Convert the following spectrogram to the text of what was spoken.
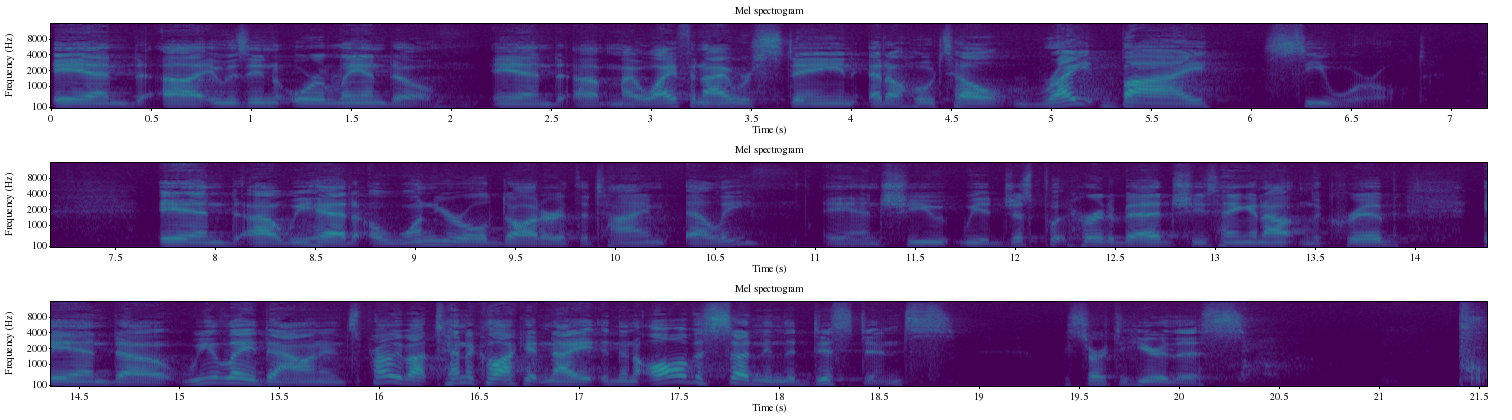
and uh, it was in Orlando and uh, my wife and I were staying at a hotel right by SeaWorld. And uh, we had a one year old daughter at the time, Ellie, and she, we had just put her to bed. She's hanging out in the crib. And uh, we lay down, and it's probably about 10 o'clock at night. And then all of a sudden, in the distance, we start to hear this. What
